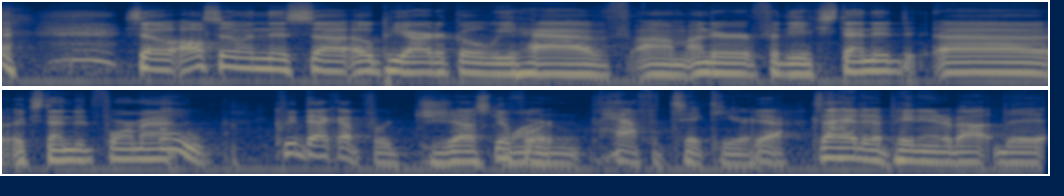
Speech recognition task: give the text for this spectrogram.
so also in this uh, OP article, we have um, under for the extended uh, extended format. Ooh, can we back up for just Go for one half a tick here? Yeah. because I had an opinion about the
